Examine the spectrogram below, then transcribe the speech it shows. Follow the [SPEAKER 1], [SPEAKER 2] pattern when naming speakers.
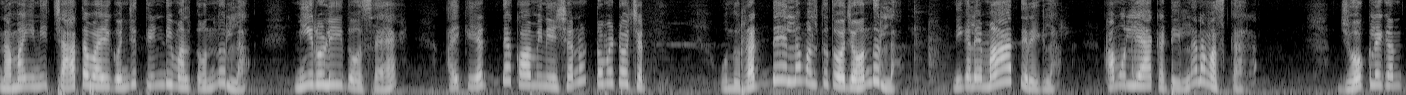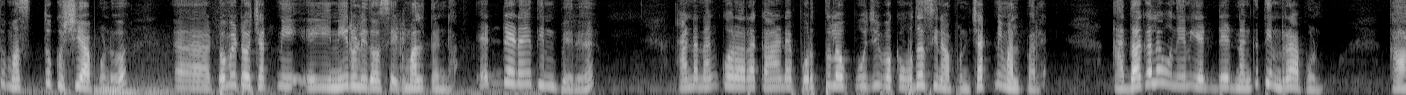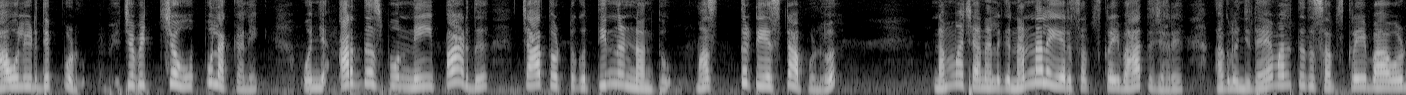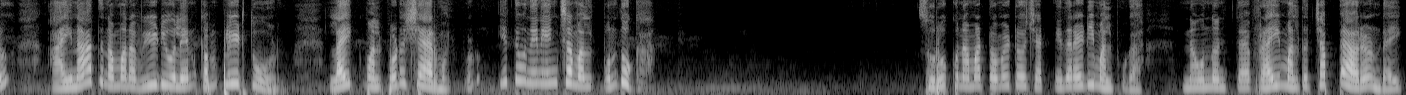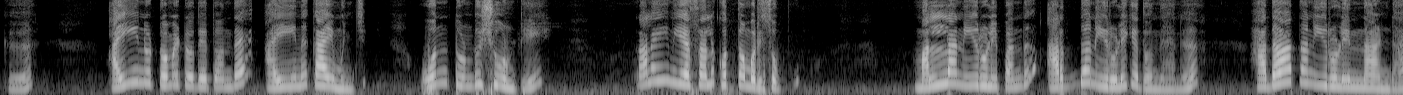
[SPEAKER 1] ನಮ ಇನಿ ಚಾತವಾಯಿಗೊಂಜಿ ತಿಂಡಿ ಮಲ್ತೊಂದುಲ್ಲ. ನೀರುಳ್ಳಿ, ದೋಸೆ, ಐಕೆ ಎಡ್ಡ ಕಾಂಬಿನೇಷನ್ ಟೊಮೆಟೊ ಚಟ್ನಿ. ಒಂದು ರಡ್ಡೆ ಎಲ್ಲ ಮಲ್ತು ತೋಜ ಒಂದುಲ್ಲ. ನಿಗಲೆ ಮಾತಿರಿಗ್ಲ. ಅಮೂಲ್ಯ, ಕಟೀಲ್ನ ನಮಸ್ಕಾರ. ಜೋಕ್ಲೆಗಂತೂ ಮಸ್ತ್ ಖುಷಿ ಆಪುಂಡು. ಟೊಮೆಟೊ ಚಟ್ನಿ ಈ ನೀರುಳ್ಳಿ, ದೋಸೆಗೆ ಮಲ್ತಂಡ. ಎಡ್ಡೆಣೆ ತಿನ್ಪೇರು. ಅಂಡ ನಂಕೊರವರ ಕಾಂಡೆ ಪೊರ್ತುಲ ಪೂಜಿ ಬೊಕ ಉದಸಿನ ಆಪುಂಡು ಚಟ್ನಿ ಮಲ್ಪರೆ. ಅದಗಲ ಒಂದೇನು ಎಡ್ಡೆಡ್ ನಂಗೆ ತಿನ್ರ ಆಪುಂಡು. ಕಾವುಲಿಡ್ ದೆಪ್ಪುಡು ಬೆಚ್ಚ ಬೆಚ್ಚ ಉಪ್ಪು ಲಕ್ಕನೆ. ಒಂಜಿ ಅರ್ಧ ಸ್ಪೂನ್ ನೆಯ್ ಪಾಡ್ದು ಚಾ ತೊಟ್ಟುಗು ತಿನ್ನಣ್ಣಂತು. ಮಸ್ತ್ ಟೇಸ್ಟ್ ಆಪುಂಡು. ನಮ್ಮ ಚಾನಲ್ಗೆ ನನ್ನಲ ಏರು ಸಬ್ಸ್ಕ್ರೈಬ್ ಆತು ಜರೆ. ಅಗಲೊಂಜಿ ದಯಮಲ್ತದ ಸಬ್ಸ್ಕ್ರೈಬ್ ಆವೋಡು. ಆಯ್ನಾತ್ ನಮ್ಮನ ವೀಡಿಯೋಲೇನು ಕಂಪ್ಲೀಟ್ ತೂವೋಡು. ಲೈಕ್ ಮಲ್ಪೋಡು, ಶೇರ್ ಮಲ್ಪೋಡು. ಇತ್ತು ನೀನು ಎಂಚ ಮಲ್ಪೊಂದು ತೂಕ. ಸುರುಕು ನಮ್ಮ ಟೊಮೆಟೊ ಚಟ್ನಿದ ರೆಡಿ ಮಲ್ಪುಗ. ನಾವು ಒಂದೊಂದು ಫ್ರೈ ಮಲ್ತು ಚಪ್ಪೆ ಅವರೇ ಉಂಡು ಐಕ್ ಐನು ಟೊಮೆಟೊ ದೇತೊಂದೆ ಐನು ಕಾಯಿ ಮುಂಚಿ. ಒಂದು ತುಂಡು ಶುಂಠಿ ನಲೈನು ಎಸಲು ಕೊತ್ತಂಬರಿ ಸೊಪ್ಪು, ಮಲ್ಲ ನೀರುಳಿ ಪಂದು ಅರ್ಧ ನೀರುಳ್ಳಿಗೆ ತೊಂದೇನು ಹದಾತ ನೀರುಳಿ ಅಂಡ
